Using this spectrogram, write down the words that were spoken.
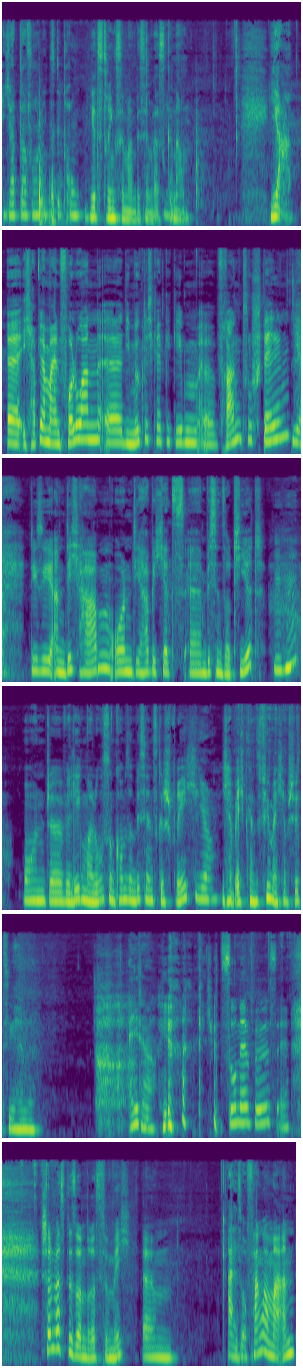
Ich habe davor nichts getrunken. Jetzt trinkst du mal ein bisschen was, genau. Ja, äh, ich habe ja meinen Followern äh, die Möglichkeit gegeben, äh, Fragen zu stellen, Ja. die sie an dich haben und die habe ich jetzt äh, ein bisschen sortiert. Mhm. Und äh, wir legen mal los und kommen so ein bisschen ins Gespräch. Ja. Ich habe echt ganz viel mehr, ich habe schwitzige Hände. Alter. Ja, ich bin so nervös, ey. Schon was Besonderes für mich. Ähm, also, fangen wir mal an.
